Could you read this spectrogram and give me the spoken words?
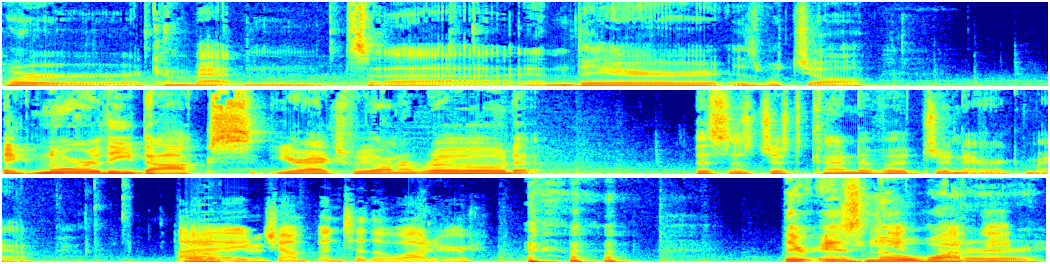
her combatant. Uh, and there is what y'all ignore the docks. You're actually on a road. This is just kind of a generic map. I Okay. jump into the water. There is no water.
